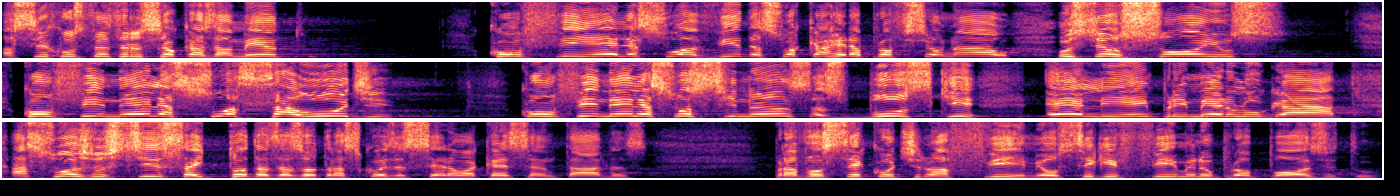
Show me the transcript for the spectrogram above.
a circunstância do seu casamento. Confie nele a sua vida, a sua carreira profissional, os seus sonhos. Confie nele a sua saúde. Confie nele as suas finanças. Busque ele em primeiro lugar, a sua justiça e todas as outras coisas serão acrescentadas. Para você continuar firme ou seguir firme no propósito,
